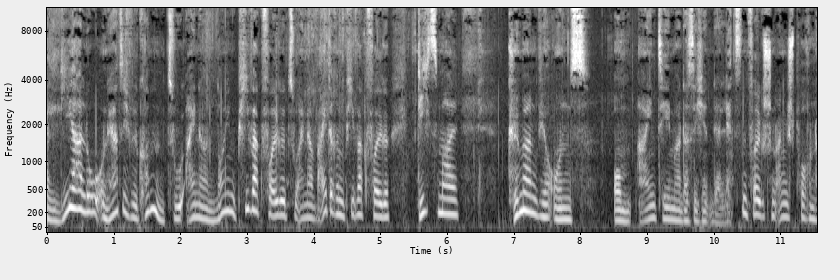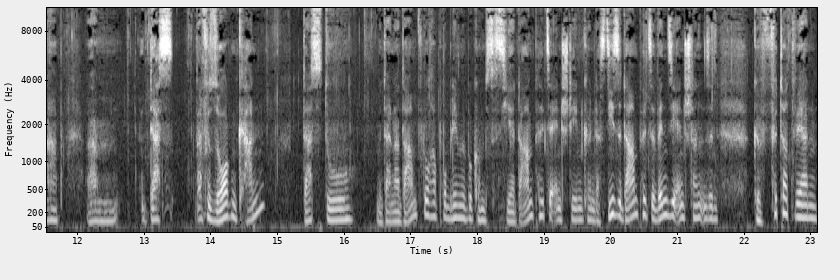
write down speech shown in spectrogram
Hallo und herzlich willkommen zu einer neuen Piwak-Folge, zu einer weiteren Piwak-Folge. Diesmal kümmern wir uns um ein Thema, das ich in der letzten Folge schon angesprochen habe, ähm, das dafür sorgen kann, dass du mit deiner Darmflora Probleme bekommst, dass hier Darmpilze entstehen können, dass diese Darmpilze, wenn sie entstanden sind, gefüttert werden.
